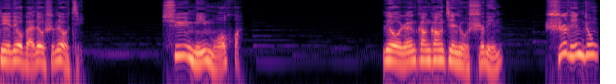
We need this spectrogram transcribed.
第六百六十六集，虚弥魔幻。六人刚刚进入石林，石林中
